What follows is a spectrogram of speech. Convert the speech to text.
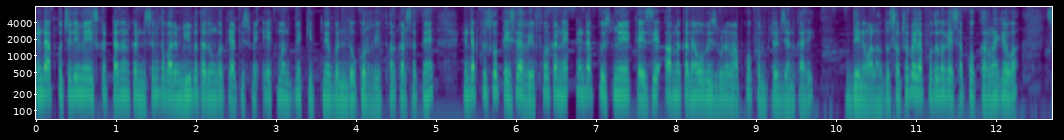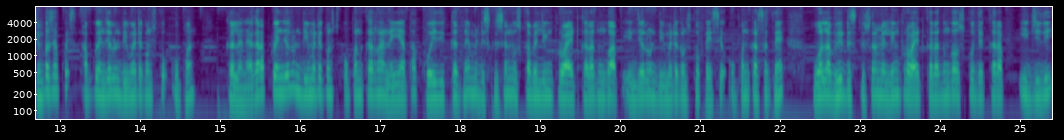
एंड आपको चलिए मैं इसका टर्म एंड कंडीशन के बारे में भी बता दूँगा कि आप इसमें एक मंथ में कितने बंदों को रेफर कर सकते हैं। एंड आपको इसको कैसे रेफर करना है एंड आपको इसमें कैसे अर्न करना है वो भी इस वीडियो में आपको कंप्लीट जानकारी देने वाला हूँ। तो सबसे पहले आपको बता दूँ कैसे आपको करना क्या होगा? सिंपल से आपको आपको एंजल डीमेट अकाउंट्स को ओपन कर लेना है। अगर आपको Angel One demat accounts open करना नहीं आता, कोई दिक्कत नहीं। मैं डिस्क्रिप्शन में उसका भी लिंक प्रोवाइड करा दूँगा। आप एंजल ऑन डीमेट अकाउंट्स को कैसे ओपन कर सकते हैं वाला भी डिस्क्रिप्शन में लिंक प्रोवाइड करा दूँगा। उसको देखकर आप easily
